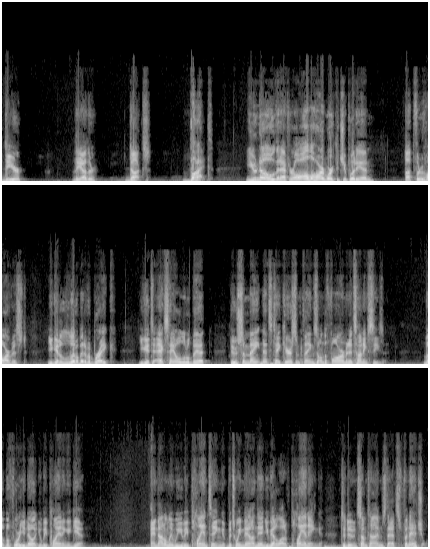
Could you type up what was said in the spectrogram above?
deer. The other, ducks. But you know that after all the hard work that you put in up through harvest, you get a little bit of a break. You get to exhale a little bit, do some maintenance, take care of some things on the farm, and it's hunting season. But before you know it, you'll be planting again. And not only will you be planting between now and then, you've got a lot of planning to do. And sometimes that's financial.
